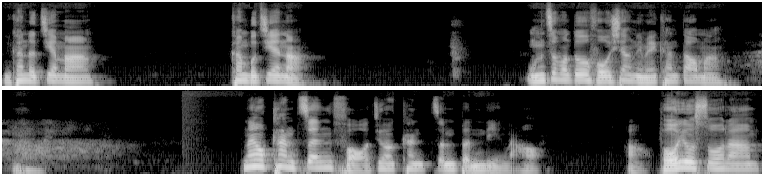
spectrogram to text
你看得见吗？看不见呐。我们这么多佛像，你没看到吗？那要看真佛，就要看真本领了哈。啊，佛又说啦，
